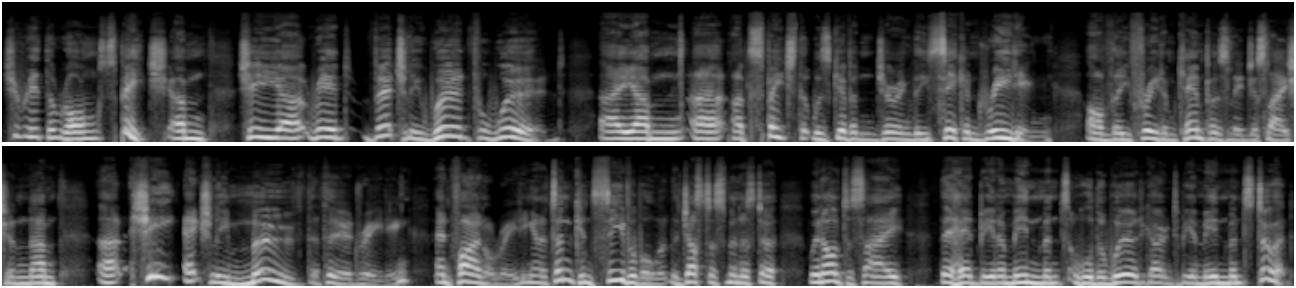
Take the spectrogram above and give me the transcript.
she read the wrong speech. Um, she uh, read virtually word for word a, um, uh, a speech that was given during the second reading of the Freedom Camping legislation. Um, uh, she actually moved the third reading and final reading, and it's inconceivable that the Justice Minister went on to say there had been amendments or the word going to be amendments to it.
